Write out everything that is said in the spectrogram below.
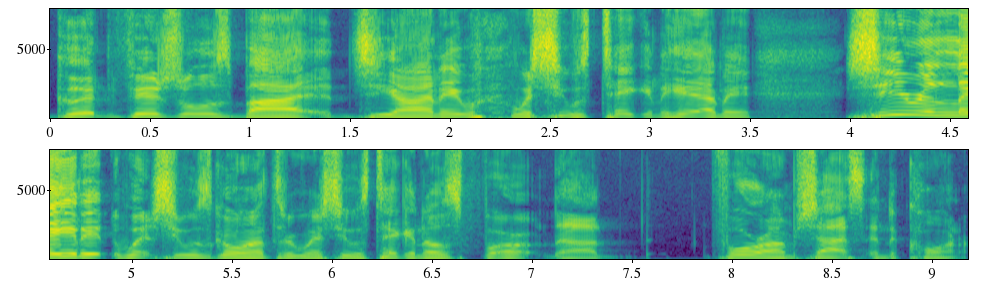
good visuals by Gianni when she was taking the hit. I mean, she related what she was going through when she was taking those four, uh, forearm shots in the corner.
